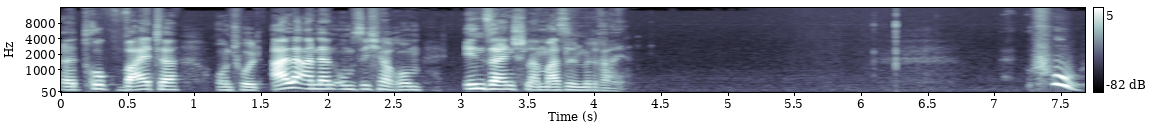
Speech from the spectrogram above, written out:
äh, Druck weiter und holt alle anderen um sich herum in seinen Schlamassel mit rein. Puh,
